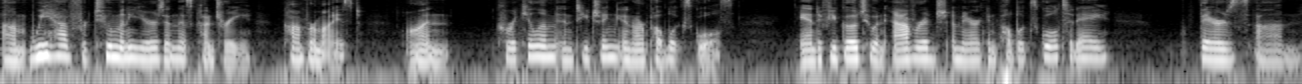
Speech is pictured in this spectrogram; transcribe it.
Um, we have, for too many years in this country, compromised on curriculum and teaching in our public schools. And if you go to an average American public school today, there's um,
